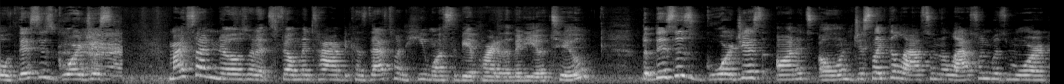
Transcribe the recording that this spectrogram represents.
Oh, this is gorgeous. My son knows when it's filming time because that's when he wants to be a part of the video too. But this is gorgeous on its own, just like the last one. The last one was more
